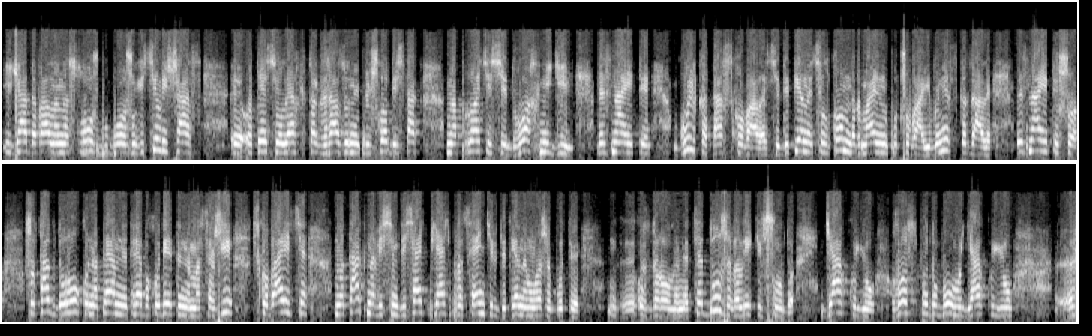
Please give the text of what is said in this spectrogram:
і я давала на службу Божу. І цілий час отець Олег так зразу не прийшло, десь так на протязі двох неділь. Ви знаєте, гулька та сховалася. Дитина цілком нормально почуває. Вони сказали, ви знаєте, що, що так до року, напевне, треба ходити на масажі, сховається, але так на 85% дитина може бути е, оздоровлена. Це дуже велике чудо. Дякую Господу Богу, дякую, е,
